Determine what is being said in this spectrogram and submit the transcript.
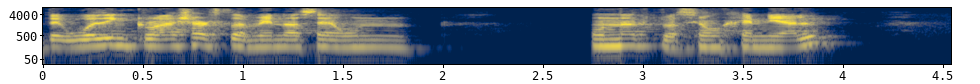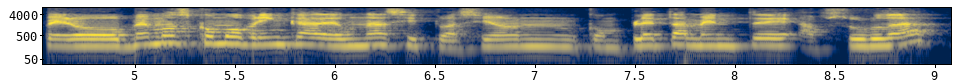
The Wedding Crashers también hace un, una actuación genial, pero vemos cómo brinca de una situación completamente absurda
